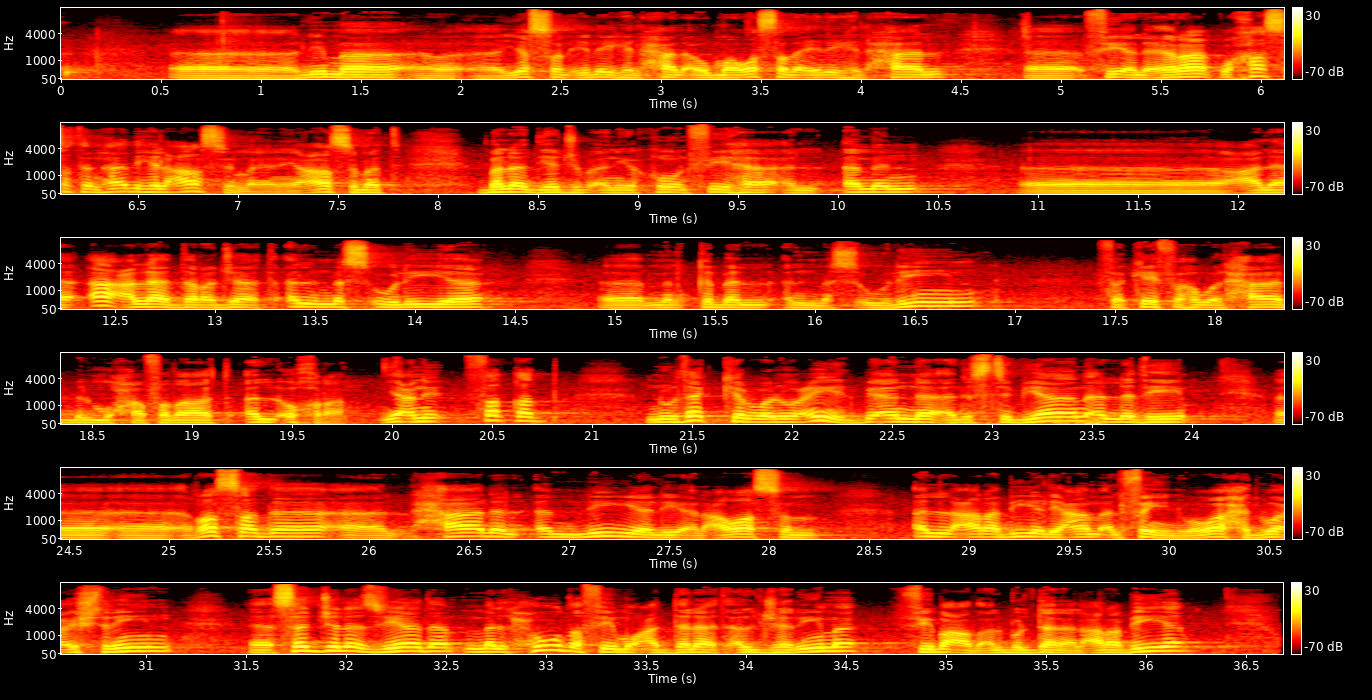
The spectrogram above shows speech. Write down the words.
لما يصل إليه الحال أو ما وصل إليه الحال في العراق وخاصة هذه العاصمة يعني عاصمة بلد يجب أن يكون فيها الأمن على أعلى درجات المسؤولية من قبل المسؤولين فكيف هو الحال بالمحافظات الأخرى. يعني فقط نذكر ونعيد بأن الاستبيان الذي رصد الحالة الأمنية للعواصم العربية لعام 2021 سجل زيادة ملحوظة في معدلات الجريمة في بعض البلدان العربية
